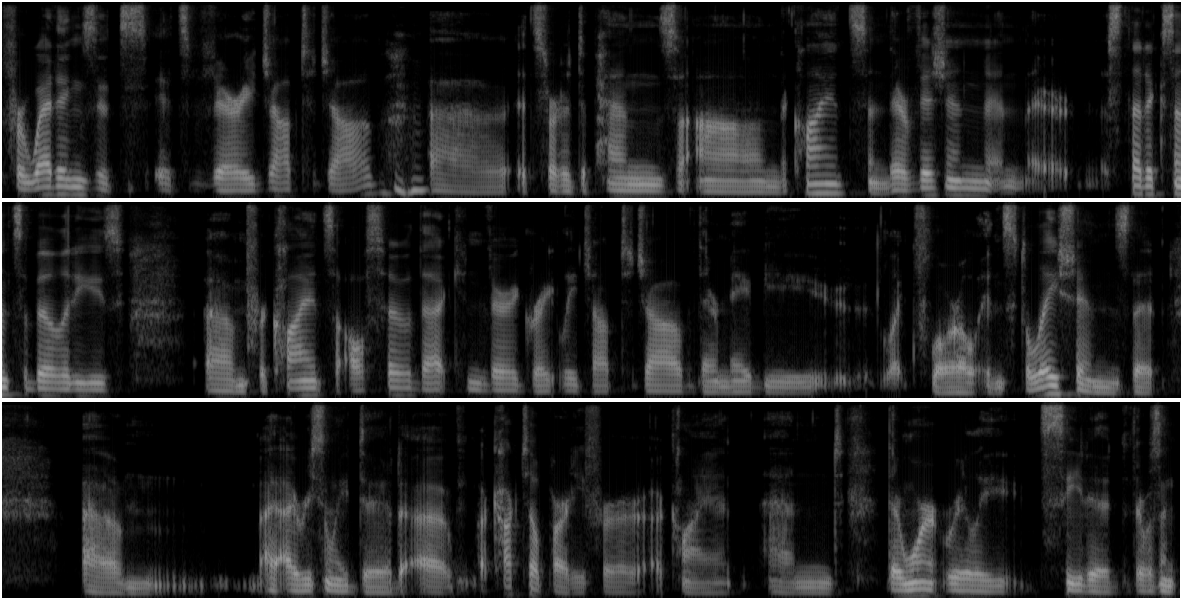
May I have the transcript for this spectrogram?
for weddings, it's it's very job to job. Mhm. Uh, it sort of depends on the clients and their vision and their aesthetic sensibilities. Um, for clients, also, that can vary greatly job to job. There may be like floral installations that um, I, I recently did a, a cocktail party for a client, and there weren't really seated. There wasn't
